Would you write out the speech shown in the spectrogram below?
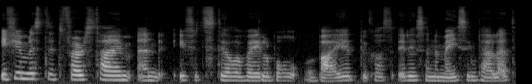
if you missed it first time and if it's still available, buy it because it is an amazing palette.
